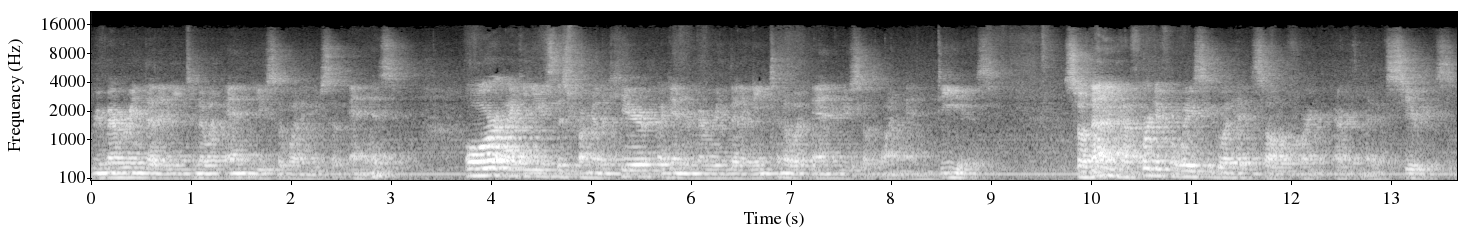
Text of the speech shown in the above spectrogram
remembering that I need to know what n u sub 1 and u sub n is. Or I can use this formula here, again remembering that I need to know what n u sub 1 and d is. So now you have four different ways to go ahead and solve for an arithmetic series.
